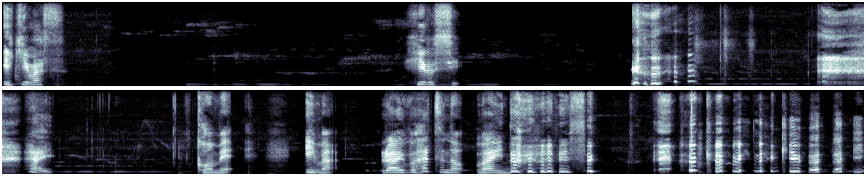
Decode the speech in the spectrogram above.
いきます。ひろし。はい。米。今、ライブ初のマインドフルネス。深み泣き笑い。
